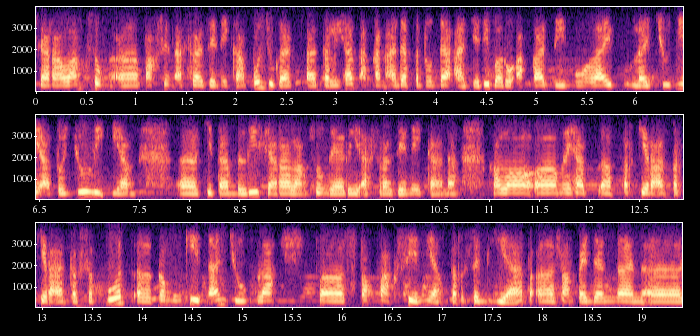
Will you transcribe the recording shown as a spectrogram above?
secara langsung uh, vaksin AstraZeneca pun juga uh, terlihat akan ada penundaan. Jadi baru akan dimulai bulan Juni atau Juli yang uh, kita beli secara langsung dari AstraZeneca. Nah, kalau uh, melihat perkiraan-perkiraan uh, tersebut, uh, kemungkinan jumlah uh, stok vaksin yang tersedia uh, sampai dengan uh,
